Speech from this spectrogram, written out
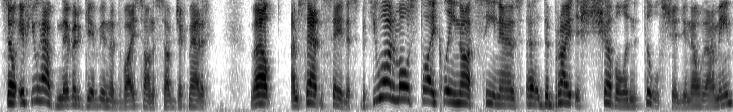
So if you have never given advice on a subject matter well i'm sad to say this but you are most likely not seen as uh, the brightest shovel in the tool shed you know what i mean?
